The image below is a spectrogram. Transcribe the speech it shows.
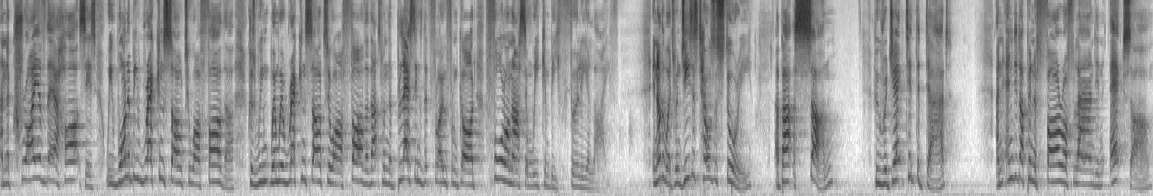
And the cry of their hearts is, We want to be reconciled to our Father, because we, when we're reconciled to our Father, that's when the blessings that flow from God fall on us and we can be fully alive. In other words, when Jesus tells a story about a son who rejected the dad and ended up in a far off land in exile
